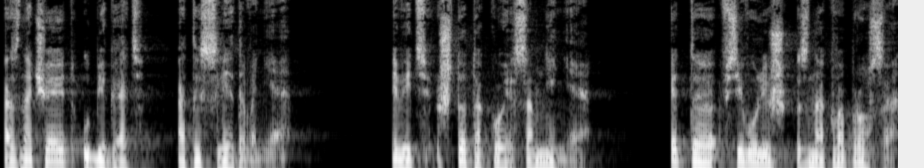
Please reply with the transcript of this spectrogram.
означает убегать от исследования. Ведь что такое сомнение? Это всего лишь знак вопроса.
